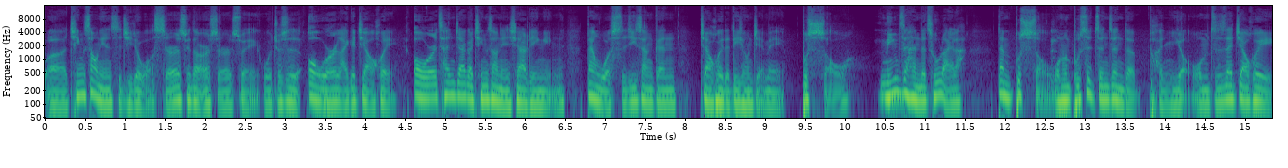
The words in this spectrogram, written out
呃，青少年时期的我，十二岁到二十二岁，我就是偶尔来个教会，偶尔参加个青少年夏令营，但我实际上跟教会的弟兄姐妹不熟，名字喊得出来啦。但不熟，我们不是真正的朋友，我们只是在教会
